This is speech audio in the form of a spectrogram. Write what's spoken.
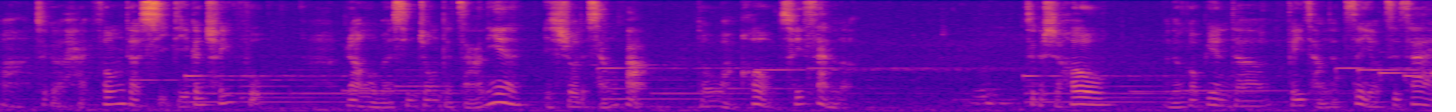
啊，这个海风的洗涤跟吹拂，让我们心中的杂念以及所有的想法都往后吹散了。这个时候，我能够变得非常的自由自在，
